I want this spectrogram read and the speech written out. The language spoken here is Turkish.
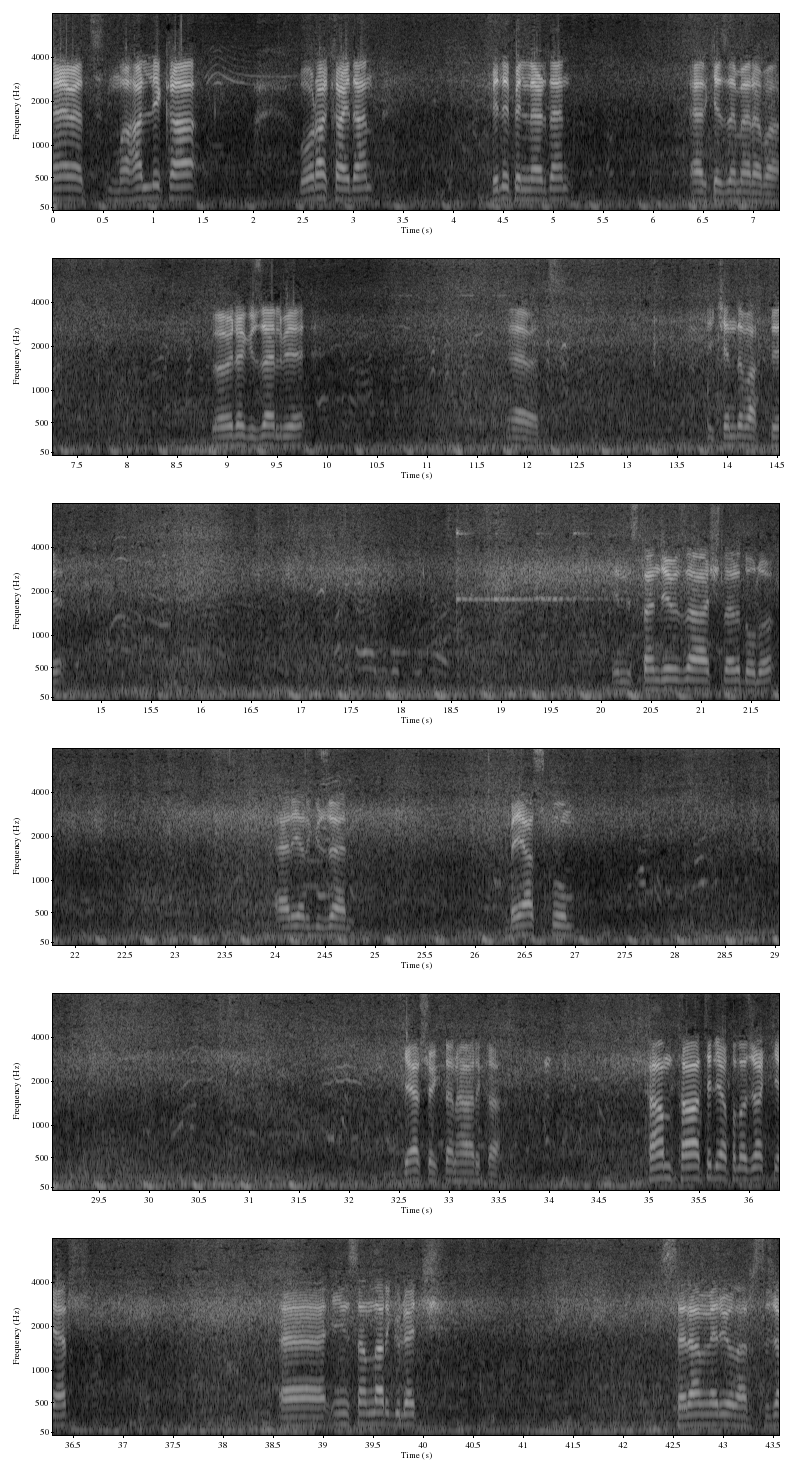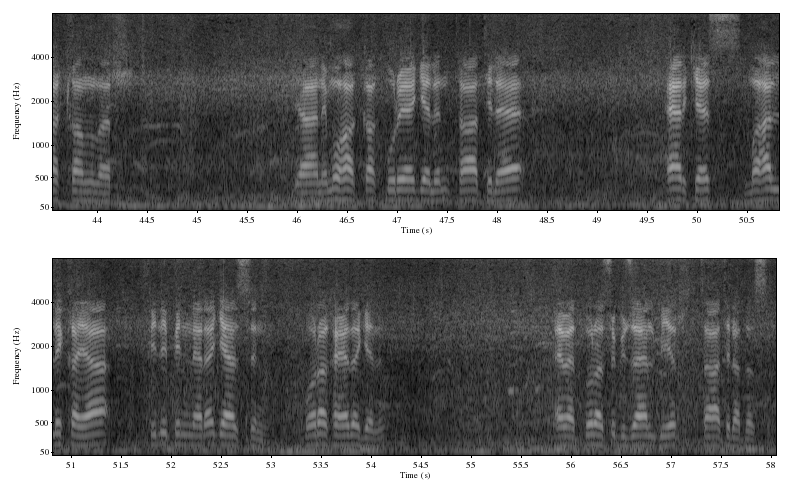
Evet, Mahallika Boracay'dan Filipinler'den herkese merhaba. Böyle güzel bir Evet. ikindi vakti Hindistan cevizi ağaçları dolu. Her yer güzel. Beyaz kum. Gerçekten harika. Tam tatil yapılacak yer. Ee, insanlar güleç. Selam veriyorlar sıcakkanlılar. Yani muhakkak buraya gelin tatile. Herkes Mahallika'ya, Filipinlere gelsin. Boracay'a da gelin. Evet burası güzel bir tatil adası.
